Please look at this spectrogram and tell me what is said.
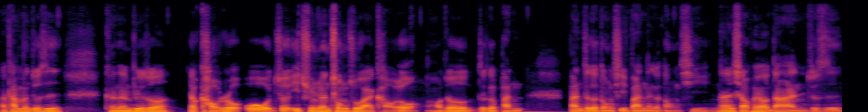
那他们就是可能比如说要烤肉哦，就一群人冲出来烤肉，然后就这个搬搬这个东西搬那个东西，那小朋友当然就是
